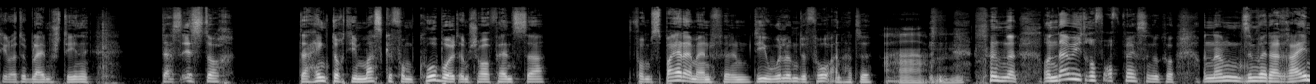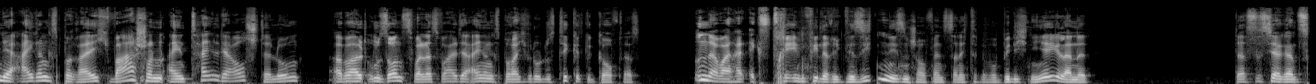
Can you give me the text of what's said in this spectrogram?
Die Leute bleiben stehen. Das ist doch, da hängt doch die Maske vom Kobold im Schaufenster vom Spider-Man-Film, die Willem Dafoe anhatte. Ah, mhm. Und dann, und dann bin ich drauf aufmerksam gekommen. Und dann sind wir da rein. Der Eingangsbereich war schon ein Teil der Ausstellung, aber halt umsonst, weil das war halt der Eingangsbereich, wo du das Ticket gekauft hast. Und da waren halt extrem viele Requisiten in diesen Schaufenstern. Ich dachte mir, wo bin ich denn hier gelandet? Das ist ja ganz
